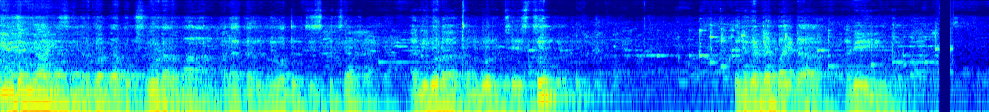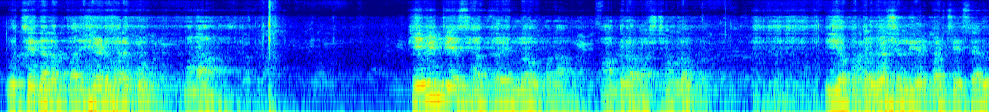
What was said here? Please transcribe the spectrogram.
ఈ విధంగా ఈ సందర్భంగా బుక్స్ కూడా మా కళాకారుల వద్దకు తీసుకొచ్చారు. అవి కూడా కొనుగోలు చేస్తూ ఎందుకంటే బయట అవి వచ్చే నెల పదిహేడు వరకు మన కేవీపీఎస్ ఆధ్వర్యంలో మన ఆంధ్ర రాష్ట్రంలో ఈ యొక్క ప్రదర్శనలు ఏర్పాటు చేశారు.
